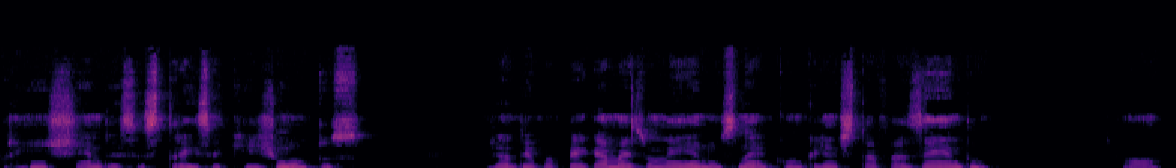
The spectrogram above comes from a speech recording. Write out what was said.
preenchendo esses três aqui juntos. Já deu pra pegar mais ou menos, né? Como que a gente tá fazendo. Ó.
